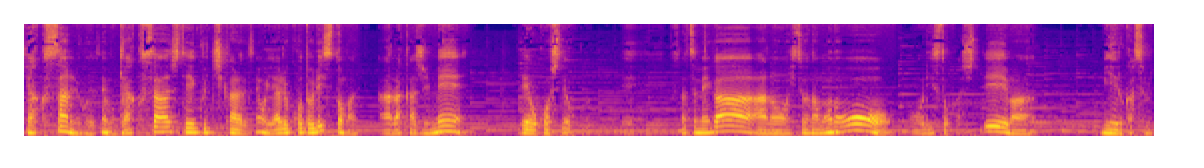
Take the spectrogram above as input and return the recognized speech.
逆算力ですね。もう逆算していく力ですね。やることリストをあらかじめで起こしておく。えー、2つ目が、あの、必要なものをリスト化して、まあ、見える化する。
